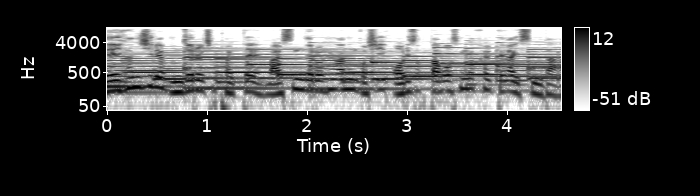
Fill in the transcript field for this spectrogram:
내 현실의 문제를 접할 때 말씀대로 행하는 것이 어리석다고 생각할 때가 있습니다.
